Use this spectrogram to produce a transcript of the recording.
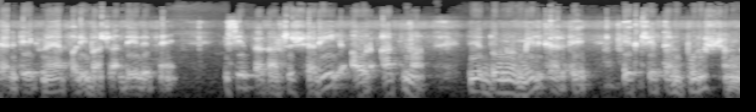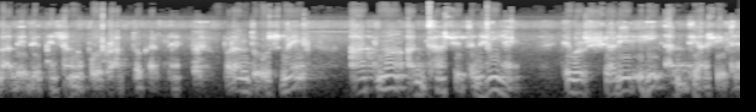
करके एक नया परिभाषा दे देते हैं इसी प्रकार से शरीर और आत्मा ये दोनों मिल करके एक चेतन पुरुष संगा दे देते हैं संग प्राप्त करते हैं परंतु उसमें आत्मा अध्यासित नहीं है केवल शरीर ही अध्यासित है।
